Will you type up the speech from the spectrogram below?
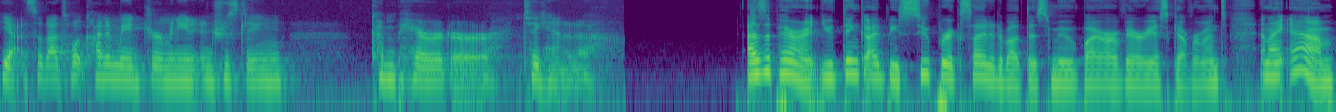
Yeah so that's what kind of made germany an interesting comparator to canada as a parent, you'd think I'd be super excited about this move by our various governments, and I am,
